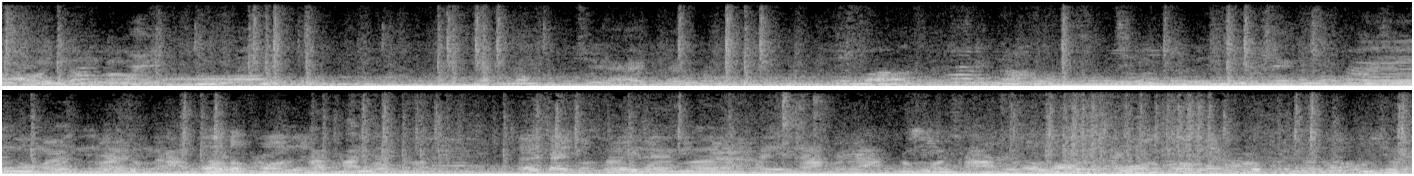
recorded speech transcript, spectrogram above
可以咁講。誒，我而家仲搞嗰度放得翻入去，所以咧我係啦係啦，咁我三號都攞出嚟。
